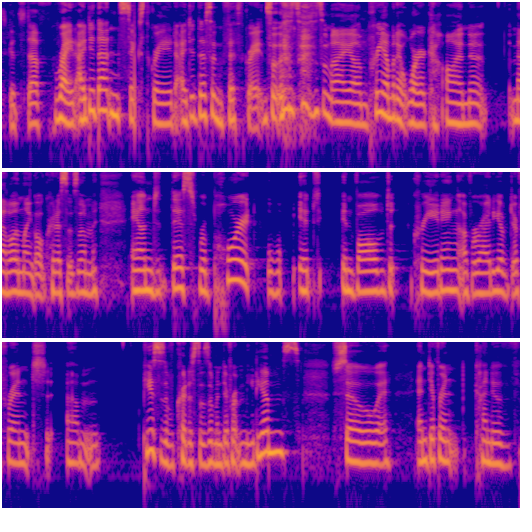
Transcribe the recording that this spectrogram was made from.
It's good stuff. Right. I did that in sixth grade. I did this in fifth grade. So this is my um, preeminent work on uh, Madeleine L'Engle criticism. And this report, it involved creating a variety of different um, pieces of criticism in different mediums. So, and different kind of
